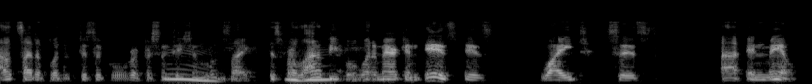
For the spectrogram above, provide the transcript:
outside of what the physical representation mm. looks like. Because for mm-hmm. a lot of mm-hmm. people, what American is is white, cis, uh, and male.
